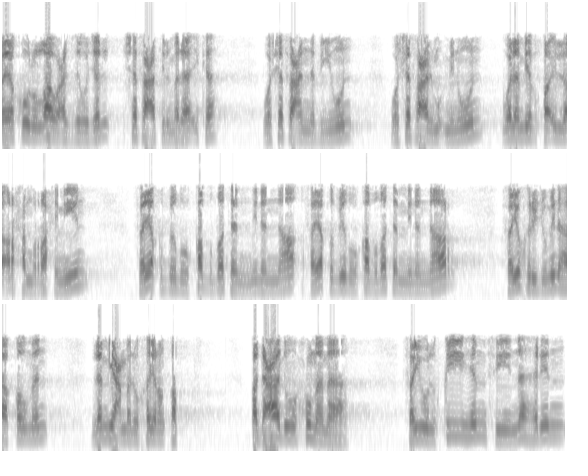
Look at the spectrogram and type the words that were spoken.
فيقول الله عز وجل شفعت الملائكة وشفع النبيون وشفع المؤمنون ولم يبق إلا أرحم الراحمين فيقبض قبضة من النار فيقبض قبضة من النار فيخرج منها قوما لم يعملوا خيرا قط قد عادوا حمما فيلقيهم في نهر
